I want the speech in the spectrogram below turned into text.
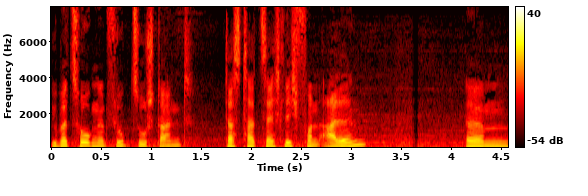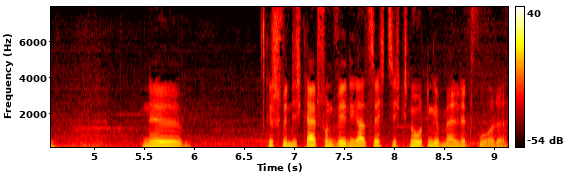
überzogenen Flugzustand, dass tatsächlich von allen ähm, eine Geschwindigkeit von weniger als 60 Knoten gemeldet wurde.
